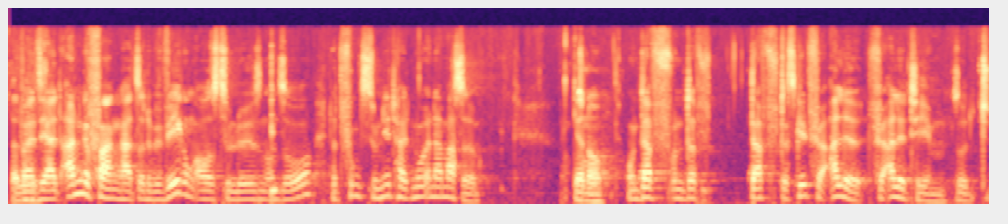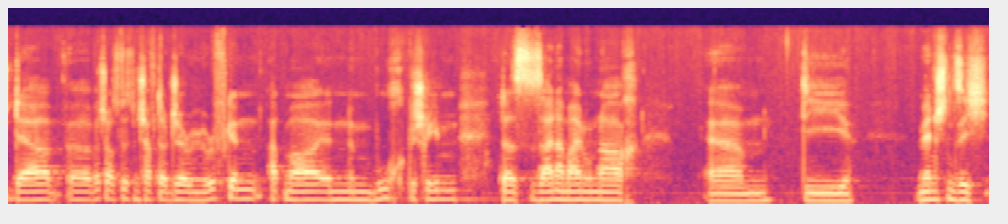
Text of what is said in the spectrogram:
Dann weil sie halt angefangen hat, so eine Bewegung auszulösen und so, das funktioniert halt nur in der Masse. Genau. Und, das, und das, das, das gilt für alle, für alle Themen. So, der äh, Wirtschaftswissenschaftler Jeremy Rifkin hat mal in einem Buch geschrieben, dass seiner Meinung nach ähm, die Menschen sich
